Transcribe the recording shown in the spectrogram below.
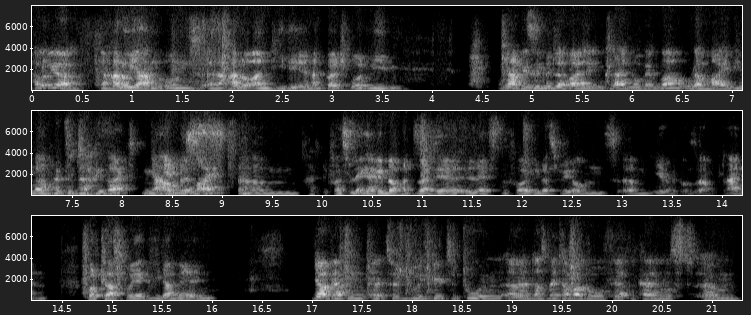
Hallo Jan. Ja, hallo Jan und äh, hallo an die, die den Handballsport lieben. Ja, wir sind mittlerweile im kleinen November oder Mai, wie man heutzutage sagt. Ja, Ende und es Mai. ähm, hat etwas länger gedauert seit der letzten Folge, dass wir uns ähm, hier mit unserem kleinen Podcast-Projekt wieder melden. Ja, wir hatten äh, zwischendurch viel zu tun. Äh, das Wetter war doof, wir hatten keine Lust. Ähm,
